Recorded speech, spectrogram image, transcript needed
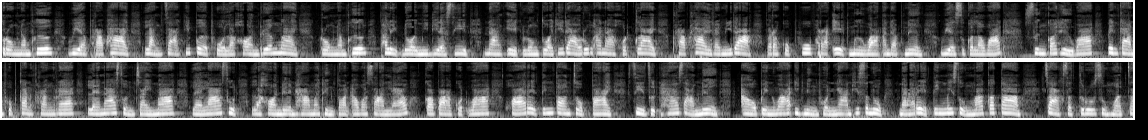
กรงน้ำพึ่ง เวียพระพาย หลังจากที่เปิดโผลละครเรื่องใหม่ กรงน้ำพึ่ง ผลิตโดยมีเดียซีด นางเอกลงตัวที่ดาวรุ่งอนาคตไกล พระพายรมิดา ประกบผู้พระเอกมือวางอันดับหนึ่ง เวียสุกลวัฒน์ซึ่งก็ถือว่าเป็นการพบกันครั้งแรก และน่าสนใจมาก และล่าสุด ละครเดินทางมาถึงตอนอวสานแล้ว ก็ปรากฏว่าคว้าเรตติ้งตอนจบไป 4.531 เอาเป็นว่าอีกหนึ่งผลงานที่สนุกแม้เรตติ้งไม่สูงมากก็ตาม จากศัตรูสู่หัวใจ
